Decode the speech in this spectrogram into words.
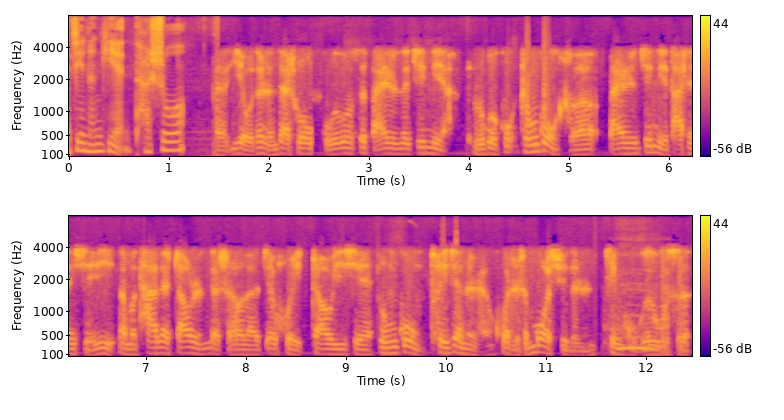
经能眼他说。呃，有的人在说谷歌公司白人的经理啊，如果共中共和白人经理达成协议，那么他在招人的时候呢，就会招一些中共推荐的人或者是默许的人进谷歌公司，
